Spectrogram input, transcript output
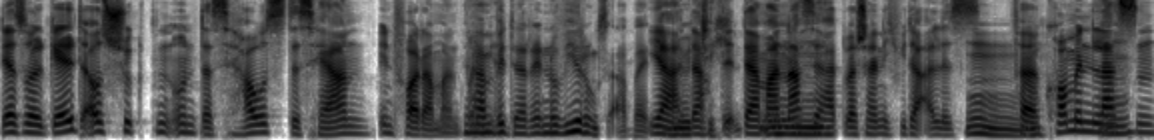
der soll Geld ausschütten und das Haus des Herrn in Vordermann Wir bringen. haben wieder Renovierungsarbeit Ja, der, nötig. der Manasse Mhm. hat wahrscheinlich wieder alles Mhm. verkommen lassen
